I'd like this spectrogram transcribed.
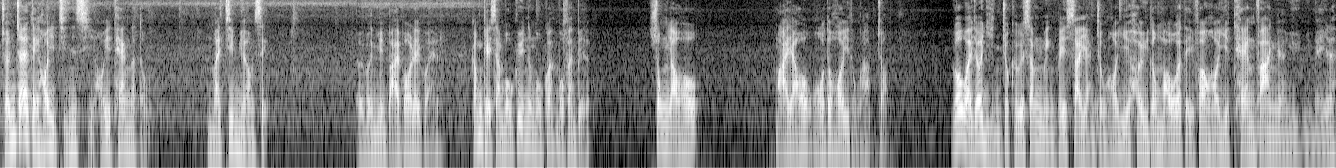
準則一定可以展示，可以听得到，唔系瞻仰式，永远摆玻璃柜。咁其实冇捐都冇分冇分别啦，送又好，卖又好，我都可以同佢合作。如果为咗延续佢嘅生命，俾世人仲可以去到某一个地方可以听翻嘅原味咧，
